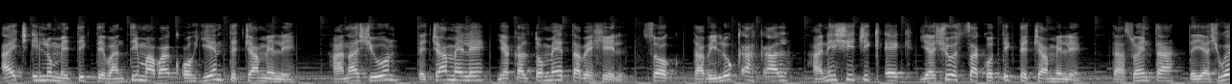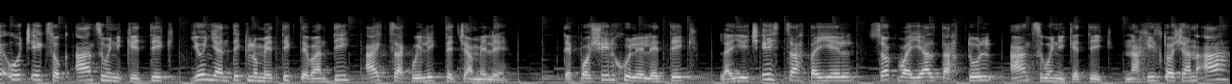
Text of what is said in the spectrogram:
aich ilumetik te banti mabak oyem te chamele. Hanashun, te chamele, yakaltome tabehel. Sok, tabiluk akal, hanishichik ek, yashu sakotik te chamele. Ta suenta, te yashwe uchik sok ansuiniketik, yun yantik lumetik te banti, ait sakwilik te chamele. Te poshil juleletik, la yich tzahtayel, sok bayal tahtul ants winiketik. Nahil toshan a,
